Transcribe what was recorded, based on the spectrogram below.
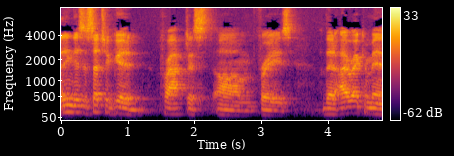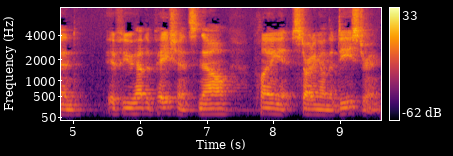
I think this is such a good practice um, phrase that I recommend if you have the patience now playing it starting on the D string.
